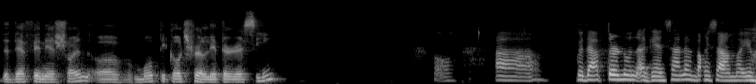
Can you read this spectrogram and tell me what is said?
the definition of multicultural literacy. Ah, good afternoon again. Sana makisama yung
